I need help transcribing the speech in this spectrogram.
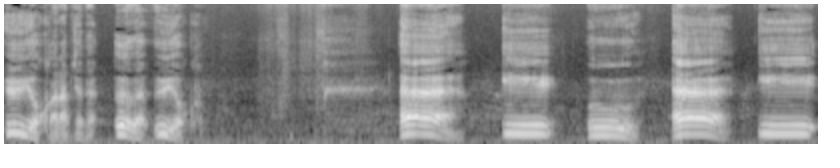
ü yok Arapçada. I ve ü yok. E, i, u, e, i,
